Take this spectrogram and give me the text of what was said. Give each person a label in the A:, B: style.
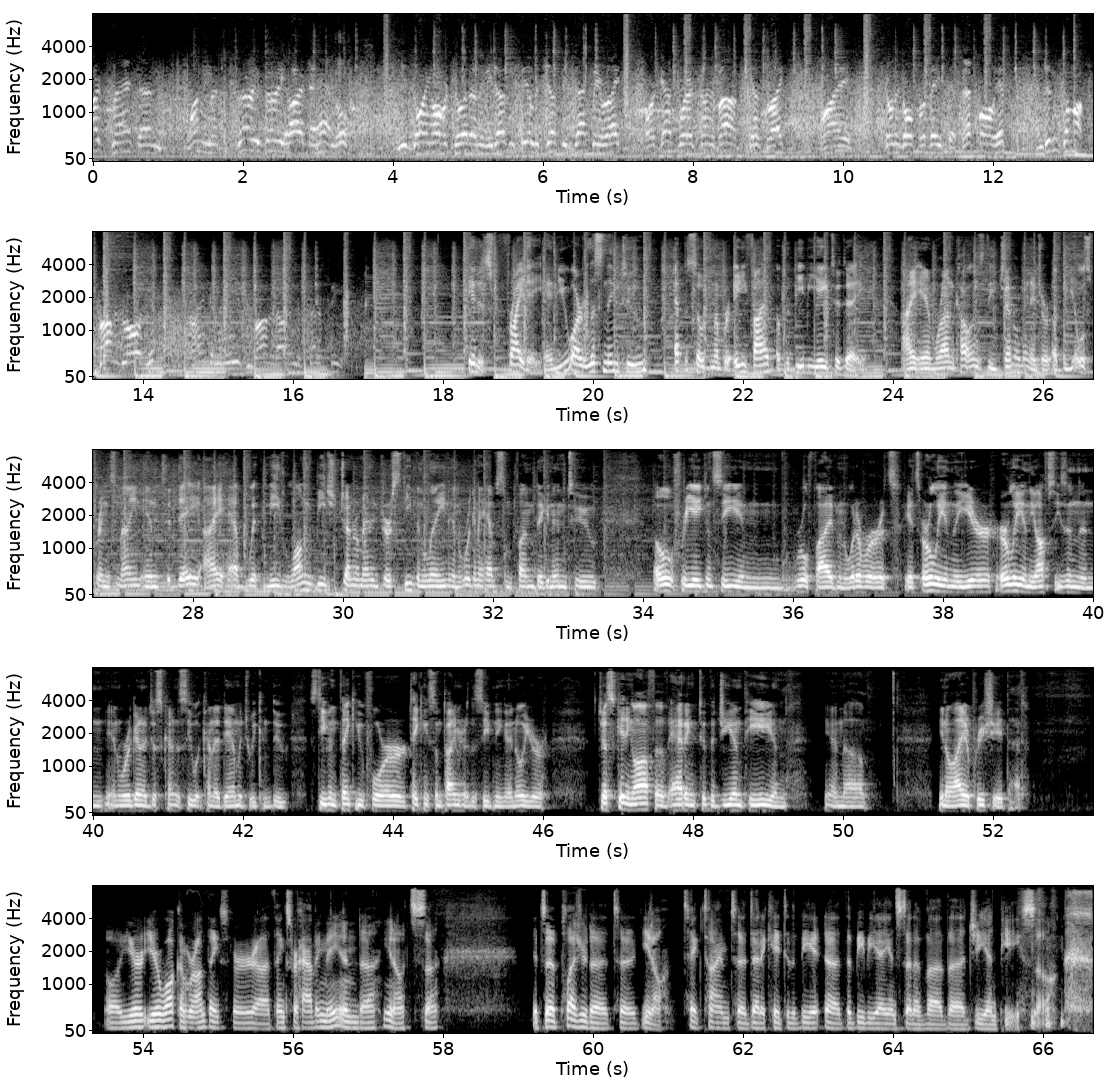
A: hard smash and one that's very, very hard to handle. He's going over to it, and if he doesn't feel it just exactly right, or guess where it's going to bounce just right, why, he's going to go for a base hit. That ball hit and didn't come up. Bounded low, hit Frank in the knees, and bounded out into center field.
B: It is Friday, and you are listening to episode number 85 of the BBA Today. I am Ron Collins, the general manager of the Yellow Springs Nine, and today I have with me Long Beach general manager Stephen Lane, and we're going to have some fun digging into oh free agency and Rule Five and whatever. It's it's early in the year, early in the off season, and and we're going to just kind of see what kind of damage we can do. Stephen, thank you for taking some time here this evening. I know you're just getting off of adding to the GNP, and and uh, you know I appreciate that.
C: Well, you're you're welcome, Ron. Thanks for uh, thanks for having me, and uh, you know it's uh, it's a pleasure to to you know take time to dedicate to the B, uh, the BBA instead of uh, the GNP. So,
